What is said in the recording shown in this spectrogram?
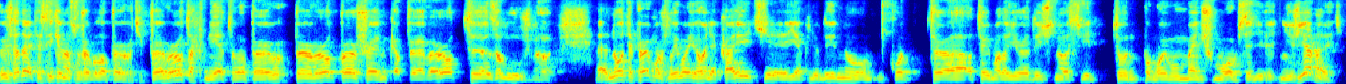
Ви ж згадайте, скільки в нас вже було переворотів? Переворот Ахметова, переворот Порошенка, переворот е, Залужного. Е, Ну, а тепер, можливо, його лякають як людину, котра отримала юридичну освіту, по-моєму, меншому обсязі, ніж я навіть.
